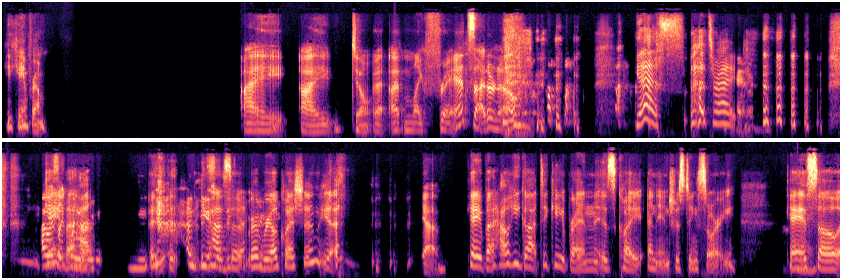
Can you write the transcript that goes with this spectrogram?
he came from? I I don't I'm like France. I don't know. yes, that's right. I was like, how, you have a, a real question? Yeah. Yeah. Okay, but how he got to Cape Breton is quite an interesting story. Okay, okay. so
